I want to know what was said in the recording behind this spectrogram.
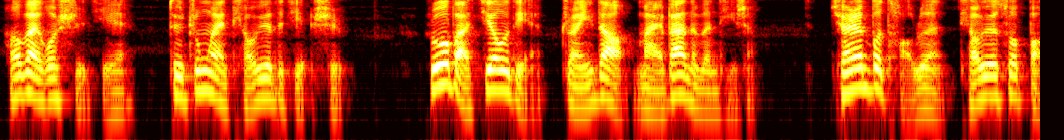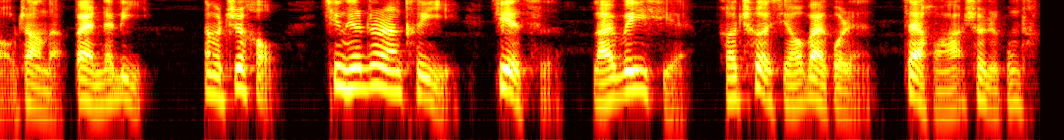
和外国使节对中外条约的解释。如果把焦点转移到买办的问题上，全然不讨论条约所保障的外人的利益，那么之后清廷仍然可以借此来威胁和撤销外国人在华设置工厂。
